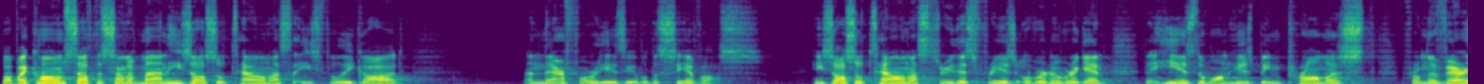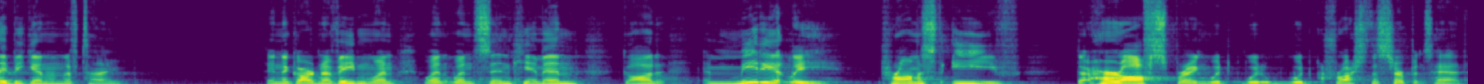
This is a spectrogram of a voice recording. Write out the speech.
But by calling himself the Son of Man, he's also telling us that he's fully God. And therefore, he is able to save us. He's also telling us through this phrase over and over again that he is the one who has been promised from the very beginning of time. In the Garden of Eden, when, when, when sin came in, God immediately promised Eve that her offspring would, would, would crush the serpent's head.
